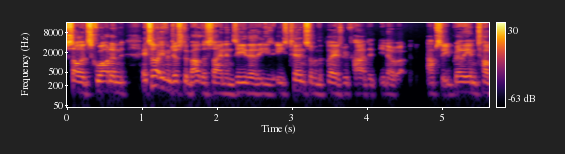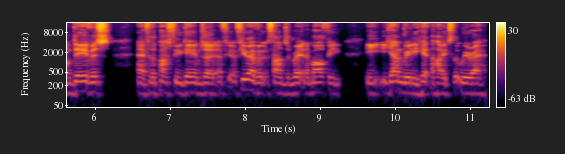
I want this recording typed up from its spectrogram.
solid squad. And it's not even just about the signings either. He's, he's turned some of the players we've had, you know, absolutely brilliant. Tom Davies uh, for the past few games, a, a, few, Everton fans have written him off. He, he he hadn't really hit the heights that we were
